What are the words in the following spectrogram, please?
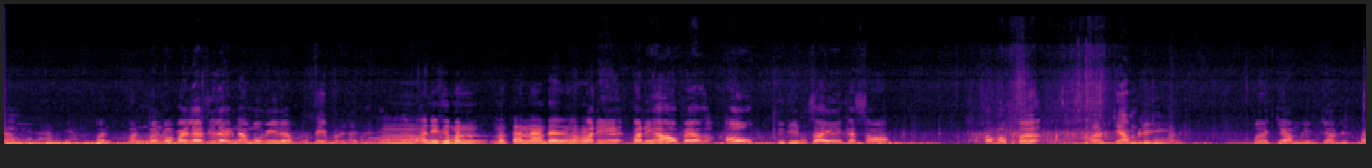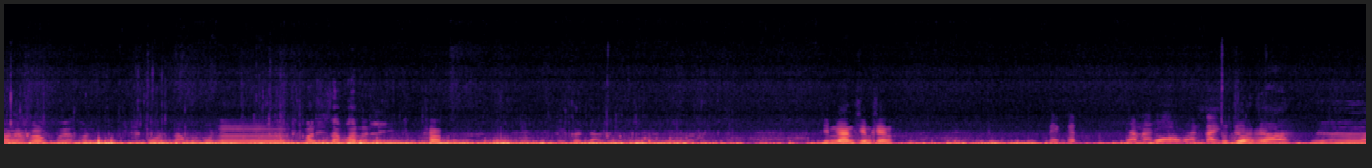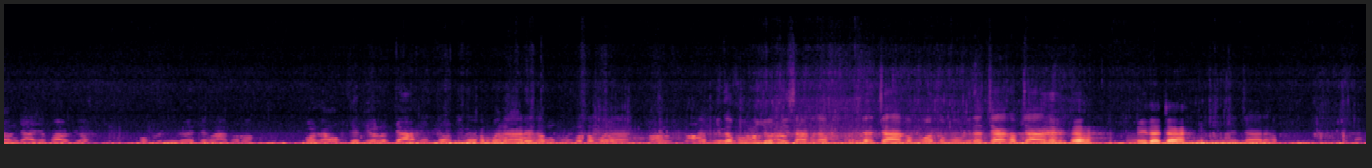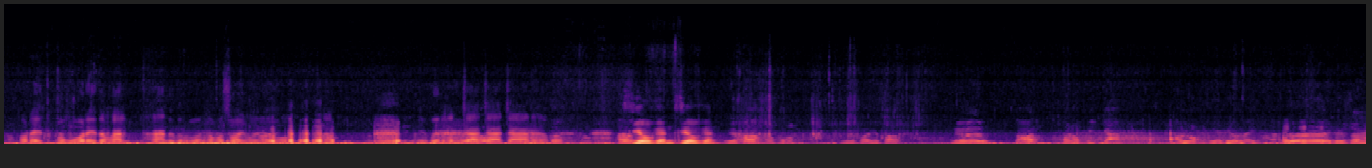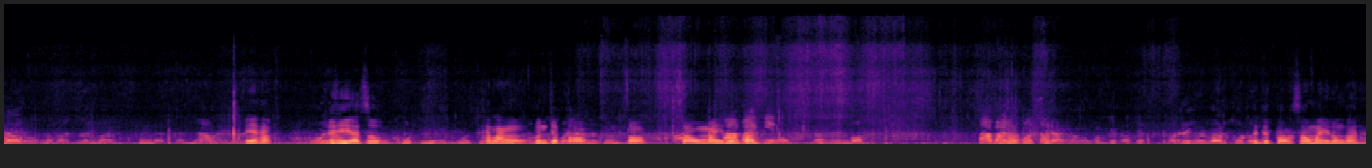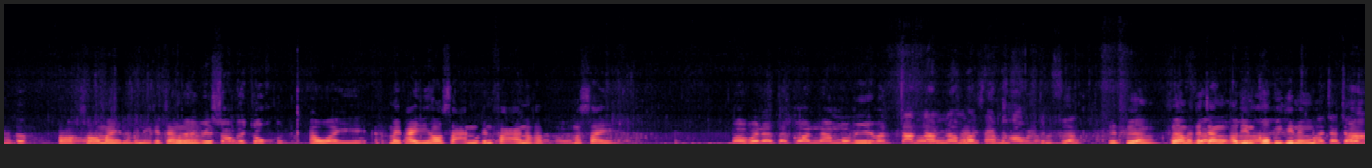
ยำมันมันมันบอกไปแล้วที่แรกน้ำบ่มีเด้อเต็มเลยจ้ะอืมอันนี้คือมันมันตันน้ำได้แล้วเนาะครับบัดนี้บัดนี้เฮาไปเอาขี้ดินใส่กระสอบเขามาเปะมาแกมลิงมันเปิดแก้มลิงแก้มดิปังน่ะเพิ่นเปิดมันดิโกนนำมันบ่อื มมันสิสำคัญนั่นลิงครับ ลิงก็จังทีมงานเข้มแข็ง แบ่งกันน้ำหนักที่ทางไต่สุดยอดครับจ้าหนึ่งจ้าจะเฝ้าเดี๋ยวเอาขึ้นนี่เลยจังหวัดเอาเนาะบ่แล้วเอาเจ็ดเดียวแล้วจ้าเดี๋ยวเดี๋ยวที่ไหนธรรมดาเลยครับบ่ธรรมดาครับมีแต่ผู้มียศมีศักดิ์นะครับมีแต่จ่าก็หมวดก็หมูมีแต่จ่าครับจ่าครับอ่านี่ตาจ่ามีแต่จ่านะครับเขาได้พวกหัวได้ทหารทหารหรือตำรวจเข้ามาซอยมือครับผมนะครับนี่เพื่อนกันจ่าจ่าจ่านะครับ เซี่ยวกันเซี่ยวกัน เดี๋ยวเป้าเดี๋ยวเป้าเดี๋ยวเป้าหนึ่งสองพลงพิจ้าเอาลงเดียวเดียวเลยเอ้ยเดี๋ยวสั่นแล้วเนี่ยครับ วิธีอโศกขุดอีกบ่เสียขลังเพิ่นจะตอกตอกเสาใหม่ลงก่อนนั่นเห็นบ่พ่อบ้านลูกต่อเอาดึงไว้ก่อนขุดเพิ่นจะตอกเสาใหม่ลงก่อนครับ ตอกเสาใหม่แล้วบัดนี้ก็จังขุดเลยมีสองกระจกคุณเอาไอ้ไม้ไผ่ที่เฮาสารเป็นฝาเนาะครับ มาใส่ บอกเพิ่นว่าแตะกอนน้ำบ่มีมันตันน้ำน้ำมาเต็มเขาแล้ว เป็นเฟื่อง เป็นเฟืองเฟืองแล้วก็จังเอาดินกบอีกที่หนึงบ่ แล้วจังจะเอา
